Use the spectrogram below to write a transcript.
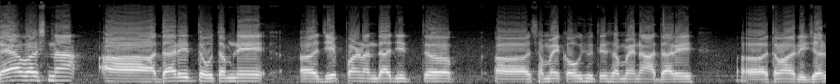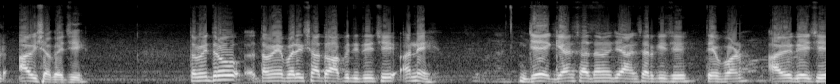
ગયા વર્ષના આધારિત હું તમને જે પણ અંદાજિત સમય કહું છું તે સમયના આધારે તમારું રિઝલ્ટ આવી શકે છે. તો મિત્રો, તમે પરીક્ષા તો આપી દીધી છે અને જે જ્ઞાન સાધનો જે આન્સર કી છે તે પણ આવી ગઈ છે.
